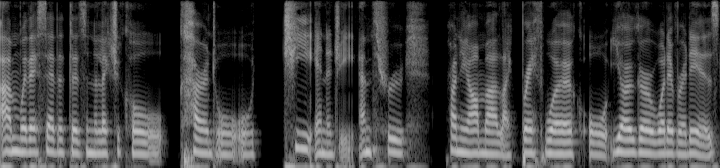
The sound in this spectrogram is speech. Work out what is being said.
um, where they say that there's an electrical current or, or chi energy, and through pranayama, like breath work or yoga or whatever it is,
